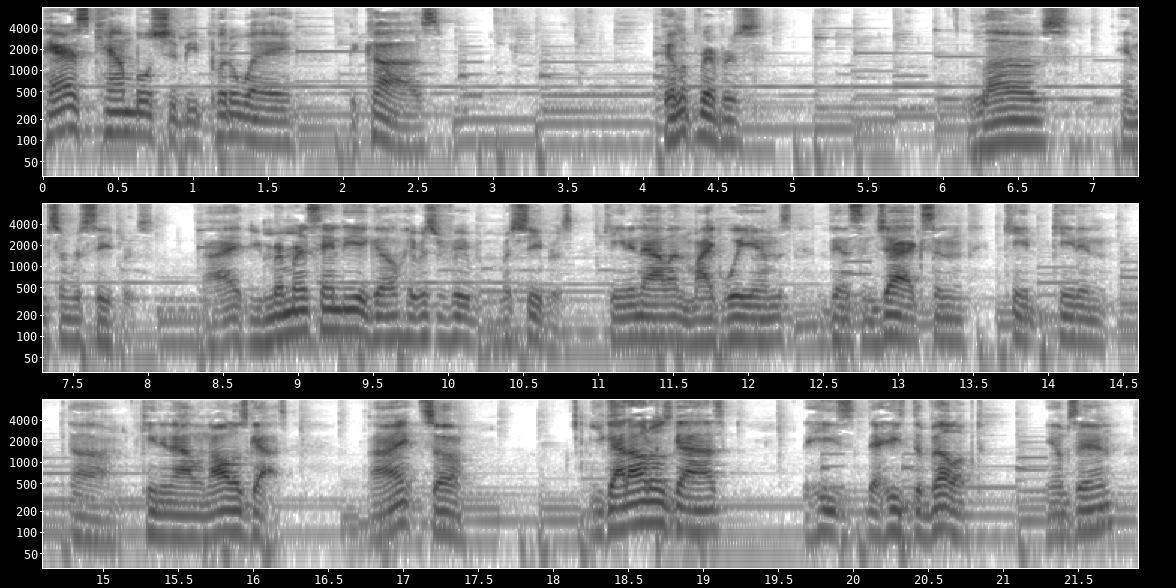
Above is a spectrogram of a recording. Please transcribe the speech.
Parris Campbell should be put away because Philip Rivers loves him some receivers. All right, you remember in San Diego, he was receivers: Keenan Allen, Mike Williams, Vincent Jackson, Keenan, um, Keenan Allen, all those guys. All right, so you got all those guys that he's that he's developed. You know what I'm saying?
